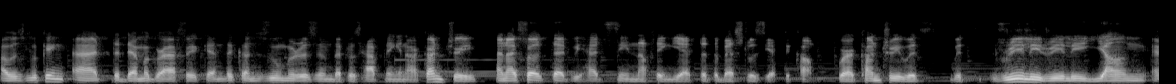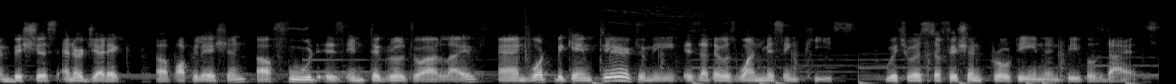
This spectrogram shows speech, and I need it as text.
I was looking at the demographic and the consumerism that was happening in our country, and I felt that we had seen nothing yet, that the best was yet to come. We're a country with with really, really young, ambitious, energetic uh, population. Uh, food is integral to our life. And what became clear to me is that there was one missing piece which was sufficient protein in people's diets.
